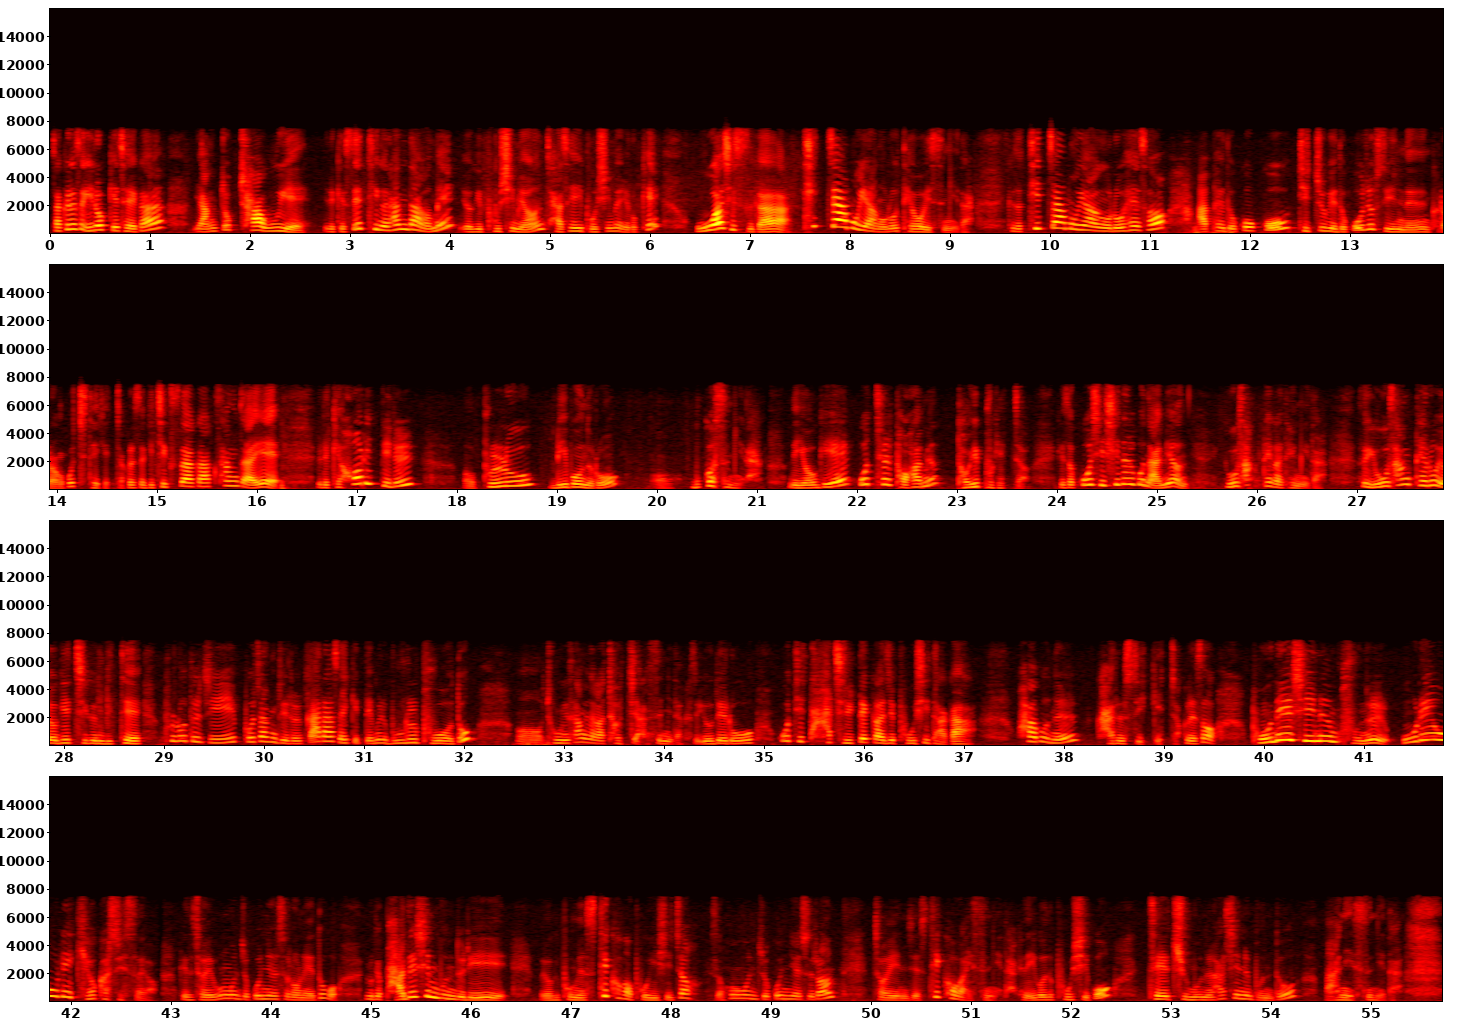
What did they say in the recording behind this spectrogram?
자, 그래서 이렇게 제가 양쪽 좌우에 이렇게 세팅을 한 다음에 여기 보시면 자세히 보시면 이렇게 오아시스가 T자 모양으로 되어 있습니다. 그래서 T자 모양으로 해서 앞에도 꽂고 뒤쪽에도 꽂을 수 있는 그런 꽃이 되겠죠. 그래서 이 직사각 상자에 이렇게 허리띠를 어, blue 리본으로 어, 묶었습니다. 근데 여기에 꽃을 더하면 더 이쁘겠죠. 그래서 꽃이 시들고 나면 이 상태가 됩니다. 그래서 이 상태로 여기 지금 밑에 플로드지 포장지를 깔아서 했기 때문에 물을 부어도 어, 종이 상자가 젖지 않습니다. 그래서 이대로 꽃이 다 질 때까지 보시다가 화분을 가를 수 있겠죠. 그래서 보내시는 분을 오래오래 기억할 수 있어요. 그래서 저희 홍문주 꽃예술원에도 이렇게 받으신 분들이 여기 보면 스티커가 보이시죠? 그래서 홍문주 꽃예술원 저희 이제 스티커가 있습니다. 그래서 이것을 보시고 재 주문을 하시는 분도 많이 있습니다.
